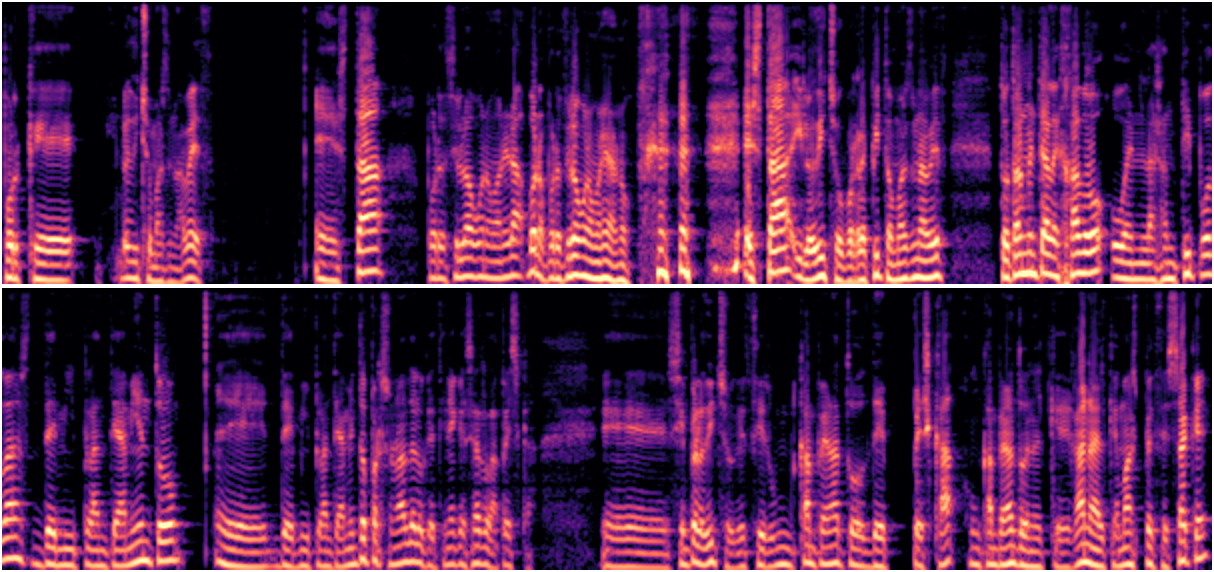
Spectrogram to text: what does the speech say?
porque, lo he dicho más de una vez, está, por decirlo de alguna manera, bueno, por decirlo de alguna manera no, está, y lo he dicho, pues repito más de una vez, totalmente alejado o en las antípodas de mi planteamiento, eh, de mi planteamiento personal de lo que tiene que ser la pesca. Eh, siempre lo he dicho, es decir, un campeonato de pesca, un campeonato en el que gana el que más peces saque,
